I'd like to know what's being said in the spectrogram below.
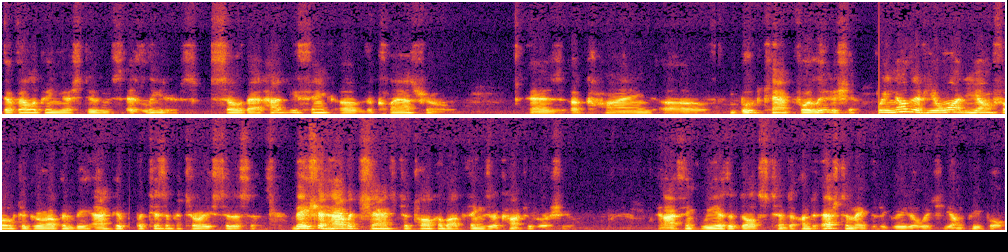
developing your students as leaders? So that how do you think of the classroom as a kind of boot camp for leadership. We know that if you want young folk to grow up and be active, participatory citizens, they should have a chance to talk about things that are controversial. And I think we as adults tend to underestimate the degree to which young people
